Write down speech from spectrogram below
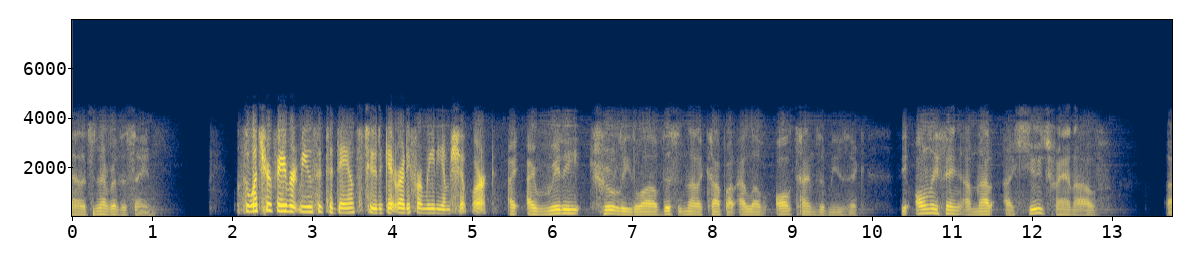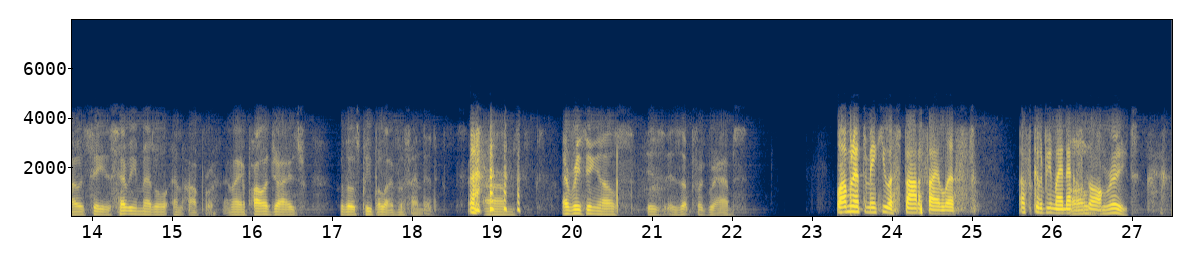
and it's never the same. So what's your favorite music to dance to to get ready for mediumship work? I, I really truly love this is not a cop out. I love all kinds of music. The only thing I'm not a huge fan of, I would say, is heavy metal and opera. And I apologize for those people I've offended. Um, everything else is, is up for grabs. well, I'm going to have to make you a Spotify list. That's going to be my next oh, goal. great.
